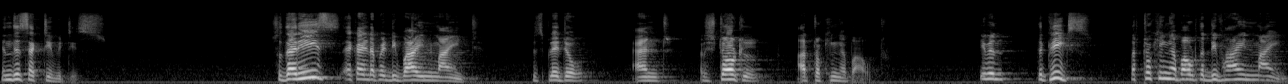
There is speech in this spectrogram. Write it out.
in these activities. So, there is a kind of a divine mind which Plato and Aristotle are talking about. Even the Greeks are talking about the divine mind.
